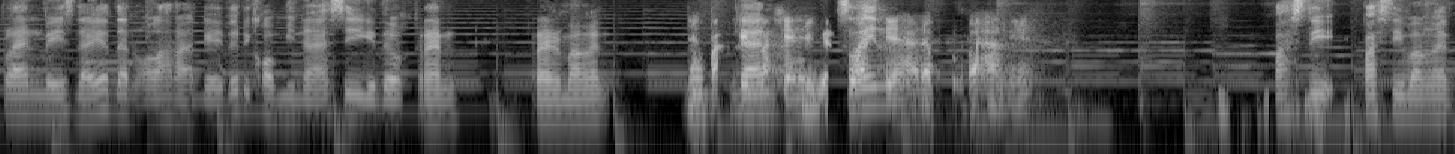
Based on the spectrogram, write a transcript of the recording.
plant based diet dan olahraga itu dikombinasi gitu keren. Keren banget. Yang pasti Dan pasien juga selain ya ada perubahan ya pasti pasti banget.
